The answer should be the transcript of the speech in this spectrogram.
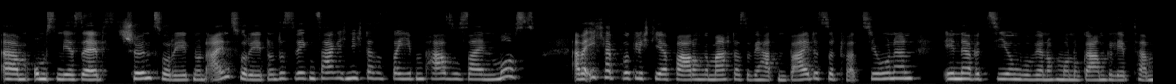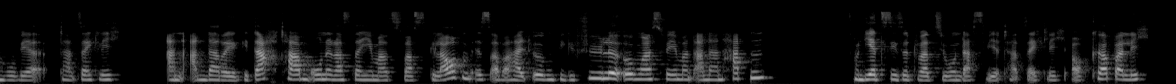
ähm, um es mir selbst schön zu reden und einzureden. Und deswegen sage ich nicht, dass es bei jedem Paar so sein muss. Aber ich habe wirklich die Erfahrung gemacht, also wir hatten beide Situationen in der Beziehung, wo wir noch monogam gelebt haben, wo wir tatsächlich an andere gedacht haben, ohne dass da jemals was gelaufen ist, aber halt irgendwie Gefühle, irgendwas für jemand anderen hatten. Und jetzt die Situation, dass wir tatsächlich auch körperlich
